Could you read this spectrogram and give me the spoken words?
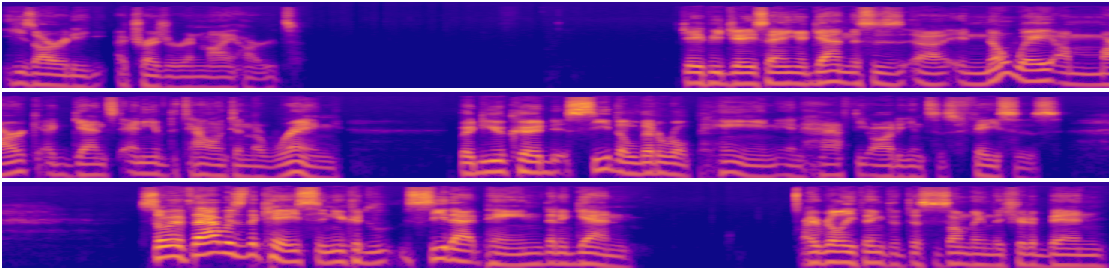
He's already a treasure in my heart. JPJ saying again, this is uh, in no way a mark against any of the talent in the ring but you could see the literal pain in half the audience's faces. So if that was the case and you could see that pain, then again, I really think that this is something that should have been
